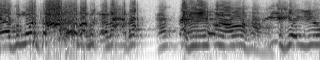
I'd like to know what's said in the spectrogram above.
അതും കൂടെ അയ്യോ.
